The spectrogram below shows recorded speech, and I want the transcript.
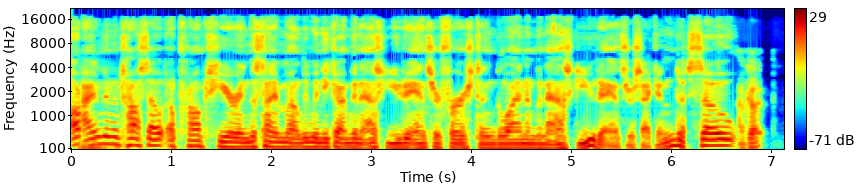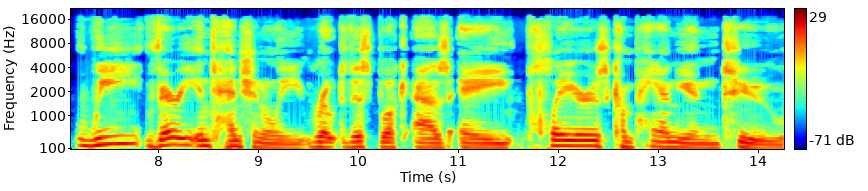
Right, I'm going to toss out a prompt here, and this time, uh, Lewanika, I'm going to ask you to answer first, and Glenn, I'm going to ask you to answer second. So, Okay. we very intentionally wrote this book as a player's companion to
